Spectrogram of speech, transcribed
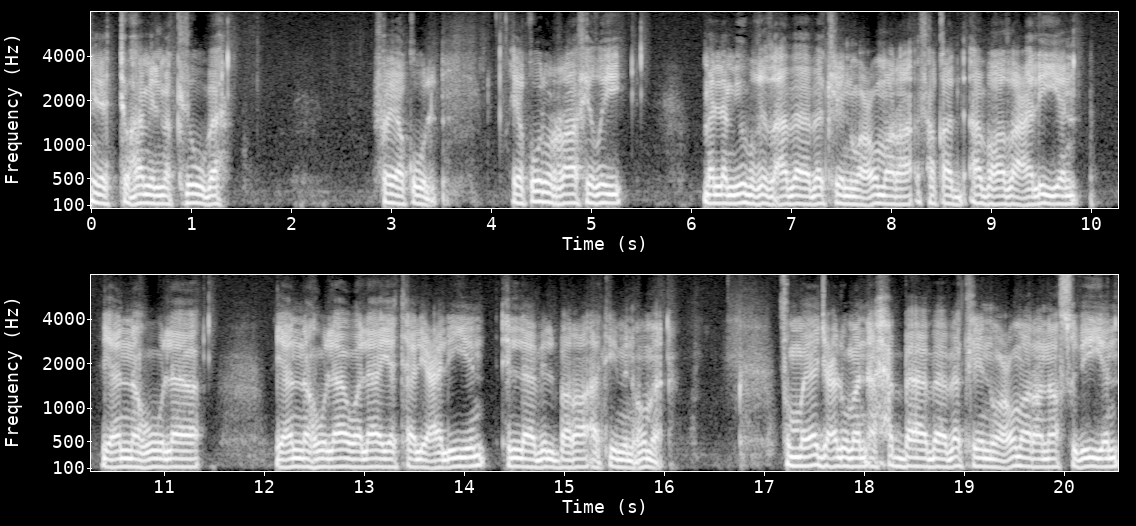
من التهم المكذوبة. فيقول يقول الرافضي من لم يبغض أبا بكر وعمر فقد أبغض عليا لأنه لا لأنه لا ولاية لعلي إلا بالبراءة منهما. ثم يجعل من أحب أبا بكر وعمر ناصبيا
